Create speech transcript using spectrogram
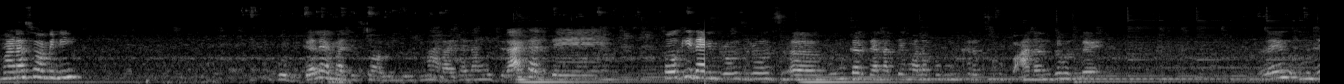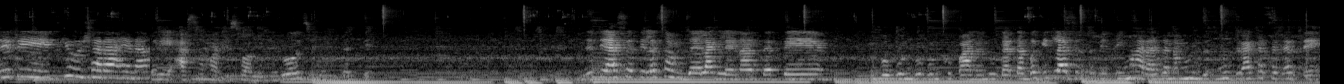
म्हणा स्वामिनी. गुडगल आहे माझी स्वामी. महाराजांना मुद्रा करते. हो की नाही? रोज रोज गुण गुण करताना ते मला बघून खरंच खूप आनंद होतोय. लय म्हणजे ती इतकी हुशार आहे ना. तरी असं माझी स्वामी रोज म्हणतात ते म्हणजे ते असं तिला समजायला लागले ना तर ते बघून बघून खूप आनंद होता. आता बघितलं असेल तुम्ही ती महाराजांना मुद्रा कसं करते?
